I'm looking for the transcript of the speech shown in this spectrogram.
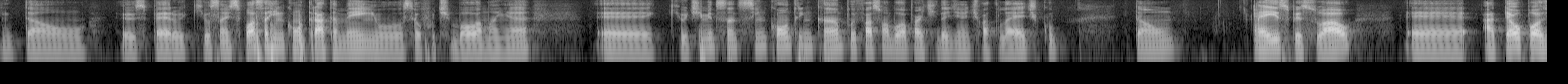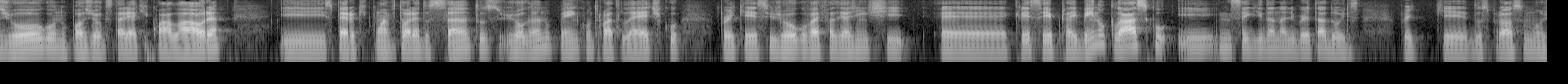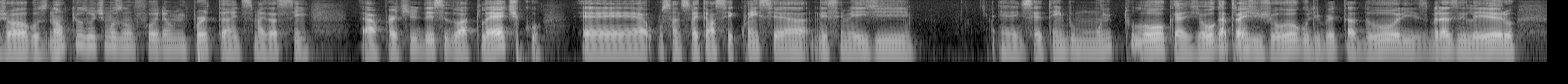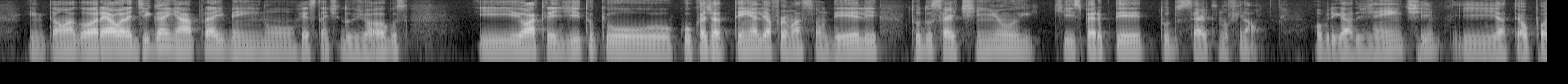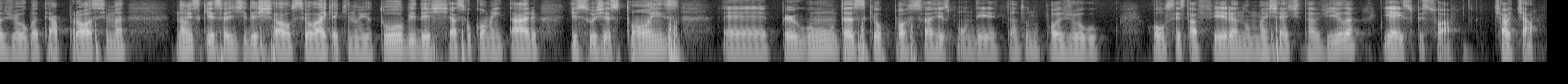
Então, eu espero que o Sanches possa reencontrar também o seu futebol amanhã. É, que o time do Santos se encontre em campo e faça uma boa partida diante do Atlético. Então, é isso, pessoal. É, até o pós-jogo. No pós-jogo estarei aqui com a Laura. E espero que com a vitória do Santos, jogando bem contra o Atlético, porque esse jogo vai fazer a gente é, crescer para ir bem no clássico e em seguida na Libertadores. Porque dos próximos jogos, não que os últimos não foram importantes, mas assim, a partir desse do Atlético, é, o Santos vai ter uma sequência nesse mês de, é, de setembro muito louca. Jogo atrás de jogo, Libertadores, Brasileiro. Então agora é a hora de ganhar para ir bem no restante dos jogos. E eu acredito que o Cuca já tem ali a formação dele, tudo certinho, e que espero que dê tudo certo no final. Obrigado, gente, e até o pós-jogo, até a próxima. Não esqueça de deixar o seu like aqui no YouTube, deixar seu comentário de sugestões, é, perguntas que eu possa responder tanto no pós-jogo ou sexta-feira no Manchete da Vila. E é isso, pessoal. Tchau, tchau.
